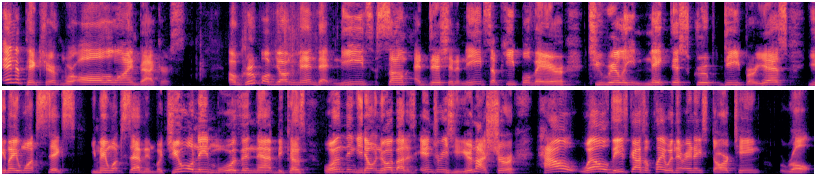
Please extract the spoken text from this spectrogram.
in the picture were all the linebackers. A group of young men that needs some addition and needs some people there to really make this group deeper. Yes, you may want six, you may want seven, but you will need more than that because one thing you don't know about is injuries. You're not sure how well these guys will play when they're in a starting role.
